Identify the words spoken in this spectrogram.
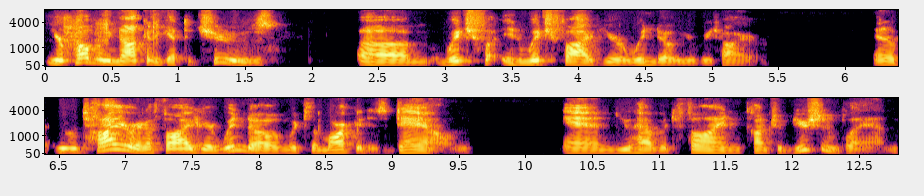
you're probably not going to get to choose um, which in which five year window you retire and if you retire in a five year window in which the market is down and you have a defined contribution plan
